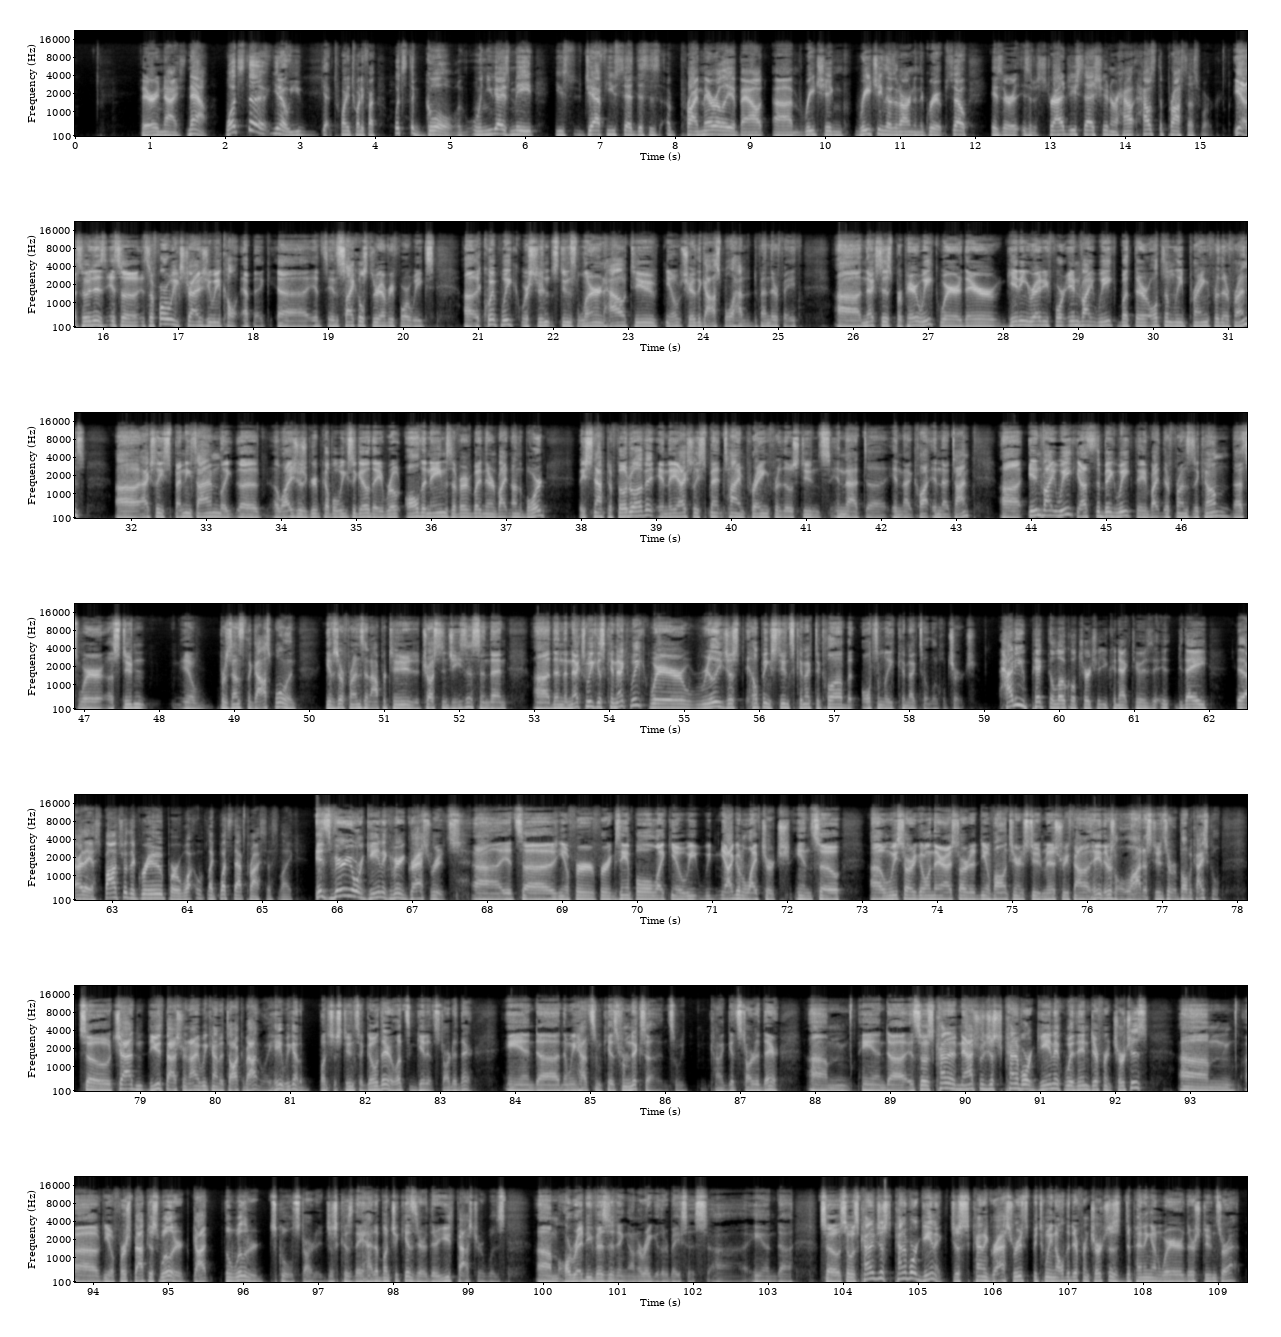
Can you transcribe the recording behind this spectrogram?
Very nice. Now, what's the you know you get 20, 25. What's the goal when you guys meet? You Jeff, you said this is uh primarily about um, reaching reaching those that aren't in the group. So, is there is it a strategy session, or how how's the process work? Yeah, so it is. It's a it's a four week strategy we call Epic. Uh, it's it cycles through every four weeks. Uh, Equip week where students students learn how to you know share the gospel, how to defend their faith. Uh, next is Prepare week where they're getting ready for Invite week, but they're ultimately praying for their friends. Uh, actually spending time like the Elijah's group a couple weeks ago. They wrote all the names of everybody they're inviting on the board. They snapped a photo of it and they actually spent time praying for those students in that, uh, in that, cl- in that time. Uh, invite week. That's the big week. They invite their friends to come. That's where a student, you know, presents the gospel and gives their friends an opportunity to trust in Jesus. And then, uh, then the next week is connect week where really just helping students connect to club, but ultimately connect to a local church. How do you pick the local church that you connect to? Is it, do they are they a sponsor of the group, or what? Like, what's that process like? It's very organic, very grassroots. Uh, it's, uh, you know, for, for example, like, you know, we, we, you know, I go to Life Church. And so, uh, when we started going there, I started, you know, volunteering student ministry, found out, hey, there's a lot of students at Republic High School. So Chad, the youth pastor and I, we kind of talk about, like, hey, we got a bunch of students that go there. Let's get it started there. And, uh, then we had some kids from Nixa. And so we kind of get started there. Um, and, uh, so it's kind of naturally just kind of organic within different churches um, uh, you know, First Baptist Willard got the Willard school started just because they had a bunch of kids there. Their youth pastor was, um, already visiting on a regular basis. Uh, and, uh, so, so it's kind of just kind of organic, just kind of grassroots between all the different churches, depending on where their students are at.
